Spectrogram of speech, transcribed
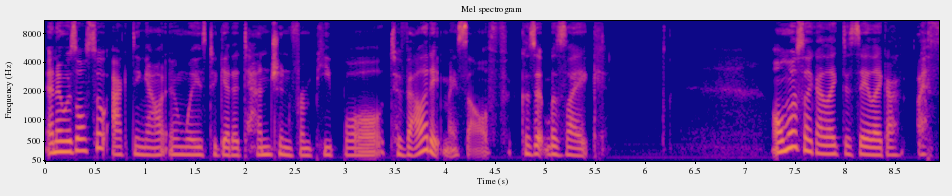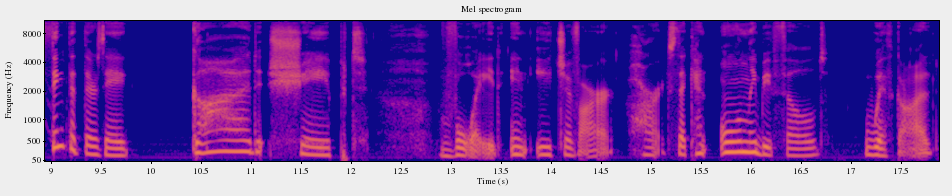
and I was also acting out in ways to get attention from people to validate myself because it was like almost like I like to say, like, I, I think that there's a God shaped void in each of our hearts that can only be filled with God.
